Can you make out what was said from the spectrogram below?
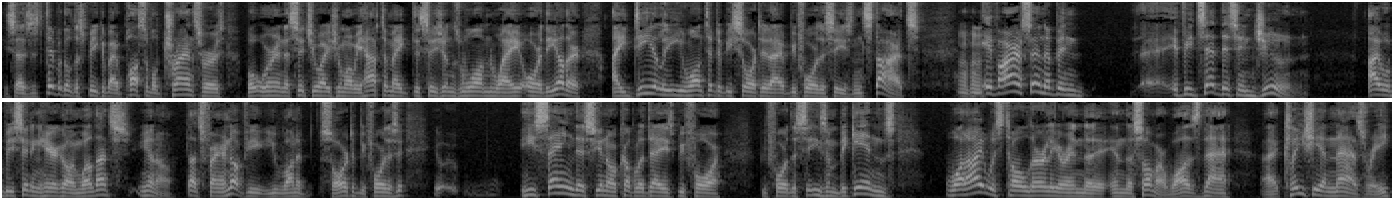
He says it's difficult to speak about possible transfers, but we're in a situation where we have to make decisions one way or the other. Ideally, you want it to be sorted out before the season starts. Mm-hmm. If Arsene had been, uh, if he'd said this in June, I would be sitting here going, well, that's, you know, that's fair enough. You, you want it sorted before this. He's saying this, you know, a couple of days before before the season begins. What I was told earlier in the in the summer was that uh, Clichy and Nasri,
